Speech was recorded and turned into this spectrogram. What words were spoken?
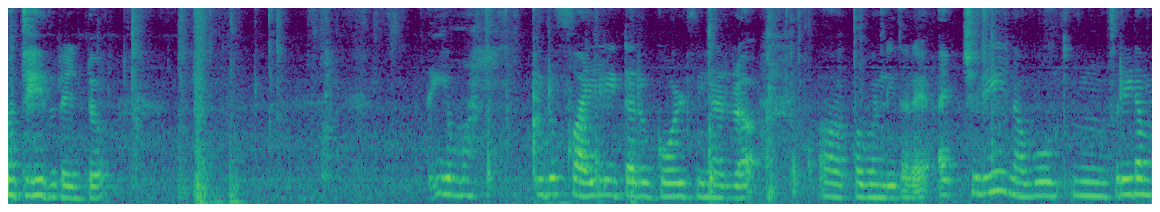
ಮತ್ತು ಇದು ರೆಡ್ಡು. ಇದು ಫೈವ್ ಲೀಟರ್ ಗೋಲ್ಡ್ ವಿನ್ನರ್ ತೊಗೊಂಡಿದ್ದಾರೆ. ಆ್ಯಕ್ಚುಲಿ ನಾವು ಫ್ರೀಡಮ್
